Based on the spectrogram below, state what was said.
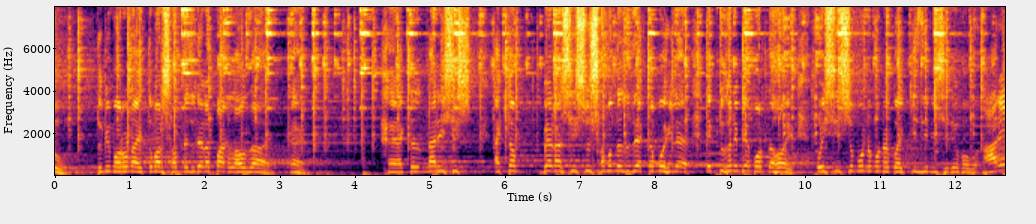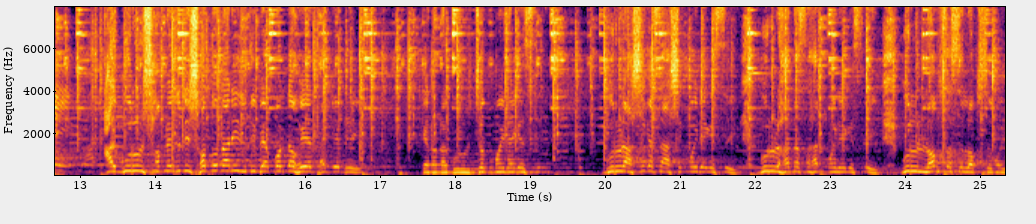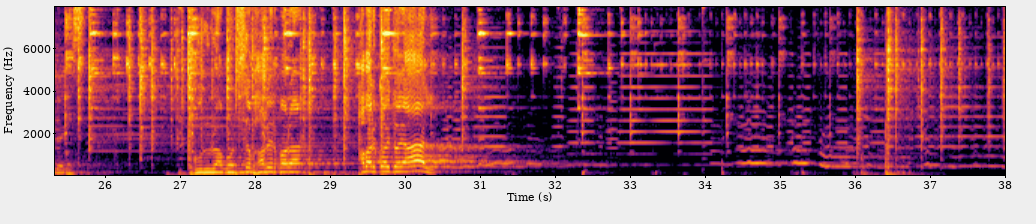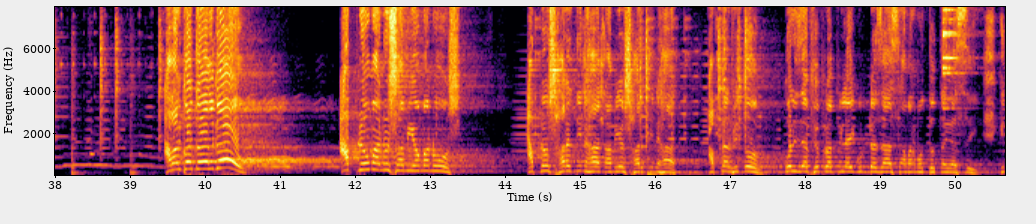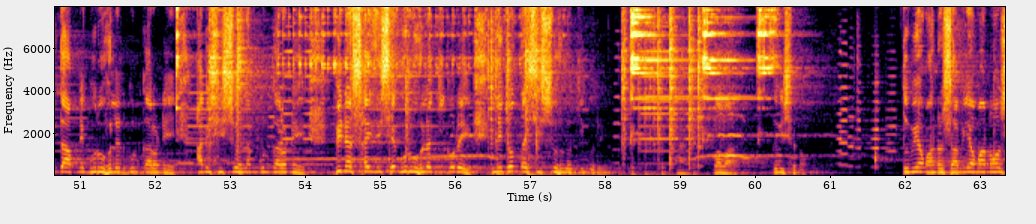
তুমি মরো নাই, তোমার সামনে যদি একটা পাগলাও যায়। হ্যাঁ হ্যাঁ একটা নারী শিশু একটা বেড়া শিশুর সম্বন্ধে যদি একটা মহিলা একটুখানি বেপর্দা হয় ওই শিষ্য মনে মনে কয় কি জিনিস রে বাবা? আরে। আর গুরুর সামনে যদি শত নারী যদি বেপর্দা হয়ে থাকে রে কেননা গুরুর চোখ মইরা গেছে গুরুর আশেক আছে আশেক মইরা গেছে গুরুর হাত আছে হাত মইরা গেছে গুরুর লপস আছে লপস মইরা গেছে। গুরুরা মরছে ভাবের মরা আবার কয় দয়াল আবার কয় দয়াল গো? আপনিও মানুষ আমিও মানুষ। আপনিও সাড়ে তিন হাত আমিও সাড়ে তিন হাত। আপনার ভিতর কলিজা ফেফড়া পিলাই গুড্ডা যা আছে আমার মধ্যে তাই আছে। কিন্তু আপনি গুরু হলেন কোন কারণে? আমি শিষ্য হলাম কোন কারণে? বিনা সাইজে সে গুরু হলো কি করে? লিটন তাই শিষ্য হলো কি করে? হ্যাঁ, বাবা তুমি শোনো। তুমিও মানুষ আমিও মানুষ।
